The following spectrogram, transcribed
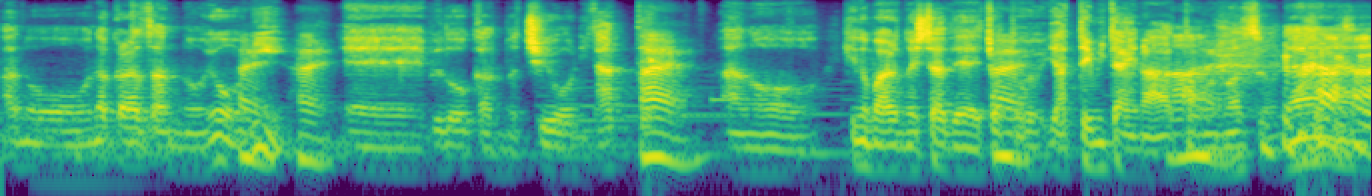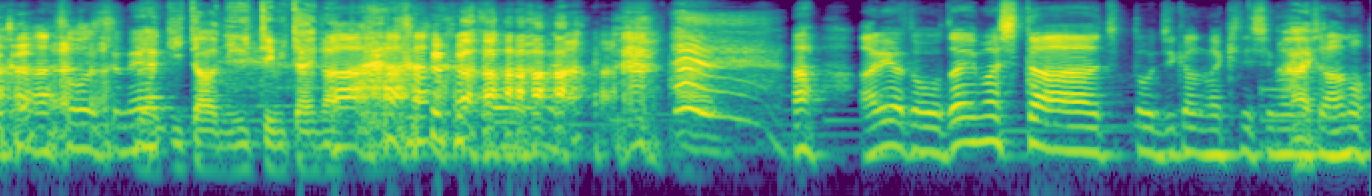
あの中原さんのように、はいはいえー武道館の中央に立って、はい。あの日の丸の下でちょっとやってみたいなと思いますよね。あ そうですね。ギター握ってみたいなああ、ありがとうございました。ちょっと時間が来てしまいました。あの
